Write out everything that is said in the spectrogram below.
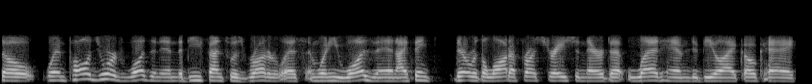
So when Paul George wasn't in, the defense was rudderless, and when he was in, I think there was a lot of frustration there that led him to be like, okay,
